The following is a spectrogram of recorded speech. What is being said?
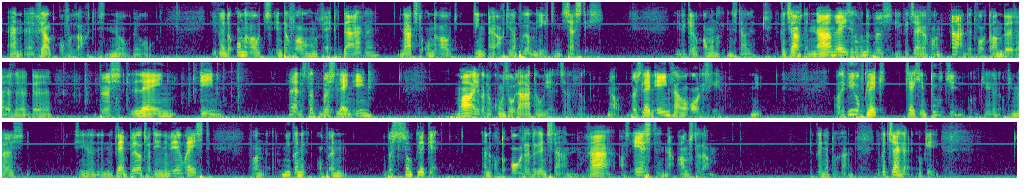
En uh, geldoverdracht is 0 euro. Hier kun je de onderhoudsinterval 150 dagen. Laatste onderhoud 10, 18 april 1960. Die kun je ook allemaal nog instellen. Je kunt zelfs de naam wijzigen van de bus. Je kunt zeggen van, ah, dit wordt dan de, de, de buslijn 1. Ja, dat is dat buslijn 1. Maar je kan het ook gewoon zo laten hoe je het zelf wil. Nou, buslijn 1 gaan we orders geven. Nu. Als ik hierop klik, krijg je een toeltje op je, op je muis. Zie je een klein pijltje wat heen en weer wijst. Van, nu kan ik op een busstation klikken en dan komt de order erin staan. Ga als eerste naar Amsterdam. Daar kun je naartoe gaan. Je kunt zeggen, oké,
